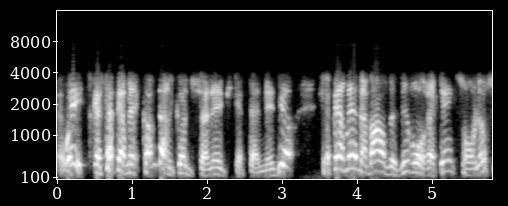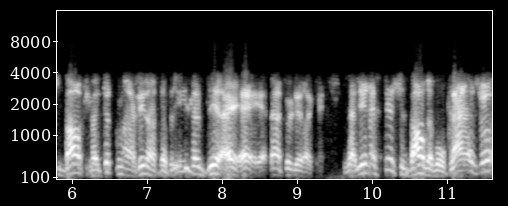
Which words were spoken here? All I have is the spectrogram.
Ben oui, que ça permet, comme dans le cas du Soleil et Capital Média, ça permet d'abord de dire aux requins qui sont là sur le bord, qui veulent tout manger l'entreprise, de dire Hey, hey, attends un peu les requins. Vous allez rester sur le bord de vos plages, là,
